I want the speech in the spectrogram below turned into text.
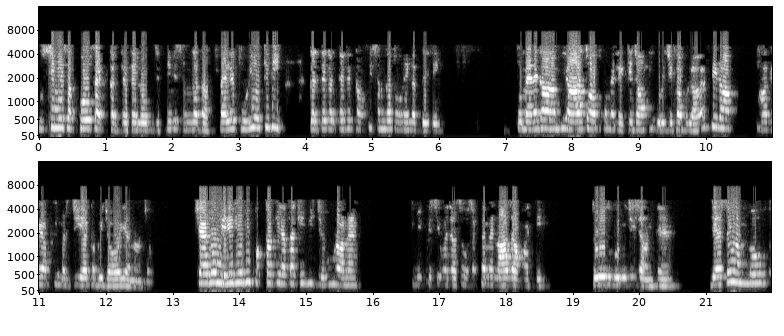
उसी में सबको अफेक्ट करते थे लोग, जितनी भी संगत आती पहले थोड़ी होती थी करते करते फिर काफ़ी संगत होने लग गई थी। तो मैंने कहा अभी आज तो आपको मैं लेके जाऊँगी गुरु जी का बुलावा फिर आप आगे आपकी मर्ज़ी है, कभी जाओ या ना जाओ। शायद वो मेरे लिए भी पक्का किया था कि भी ज़रूर आना है किसी वजह से हो सकता है मैं ना जा पाती। तो ये तो गुरु जी जानते हैं। जैसे हम लोग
